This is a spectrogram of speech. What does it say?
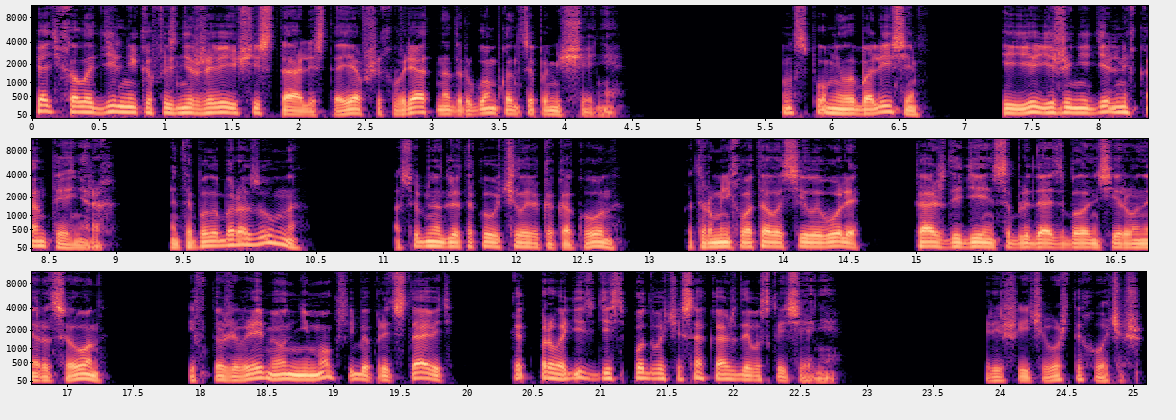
пять холодильников из нержавеющей стали, стоявших в ряд на другом конце помещения. Он вспомнил об Алисе и ее еженедельных контейнерах. Это было бы разумно, особенно для такого человека, как он, которому не хватало силы воли каждый день соблюдать сбалансированный рацион, и в то же время он не мог себе представить, как проводить здесь по два часа каждое воскресенье. Реши, чего ж ты хочешь.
